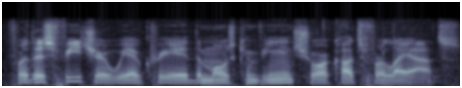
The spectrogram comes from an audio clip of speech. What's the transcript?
For this feature, we have created the most convenient shortcuts for layouts.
